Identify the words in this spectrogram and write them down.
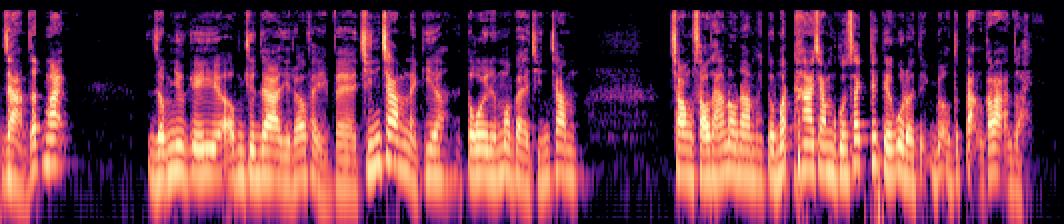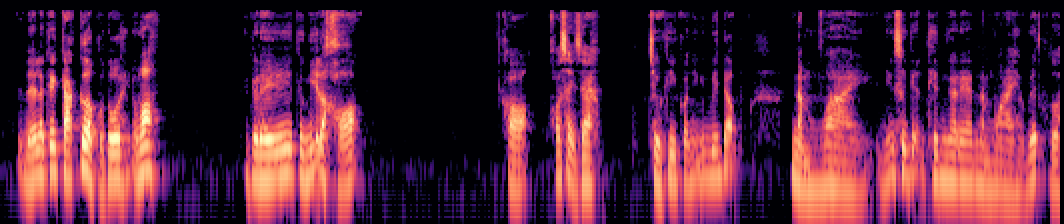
giảm rất mạnh. Giống như cái ông chuyên gia gì đó phải về 900 này kia. Tôi nếu mà về 900 trong 6 tháng đầu năm thì tôi mất 200 cuốn sách thiết kế cuộc đời thịnh vượng tôi tặng các bạn rồi. Đấy là cái cá cược của tôi đúng không? Thì cái đấy tôi nghĩ là khó. Khó, khó xảy ra. Trừ khi có những cái biến động nằm ngoài những sự kiện thiên nga đen nằm ngoài hiểu biết của tôi.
